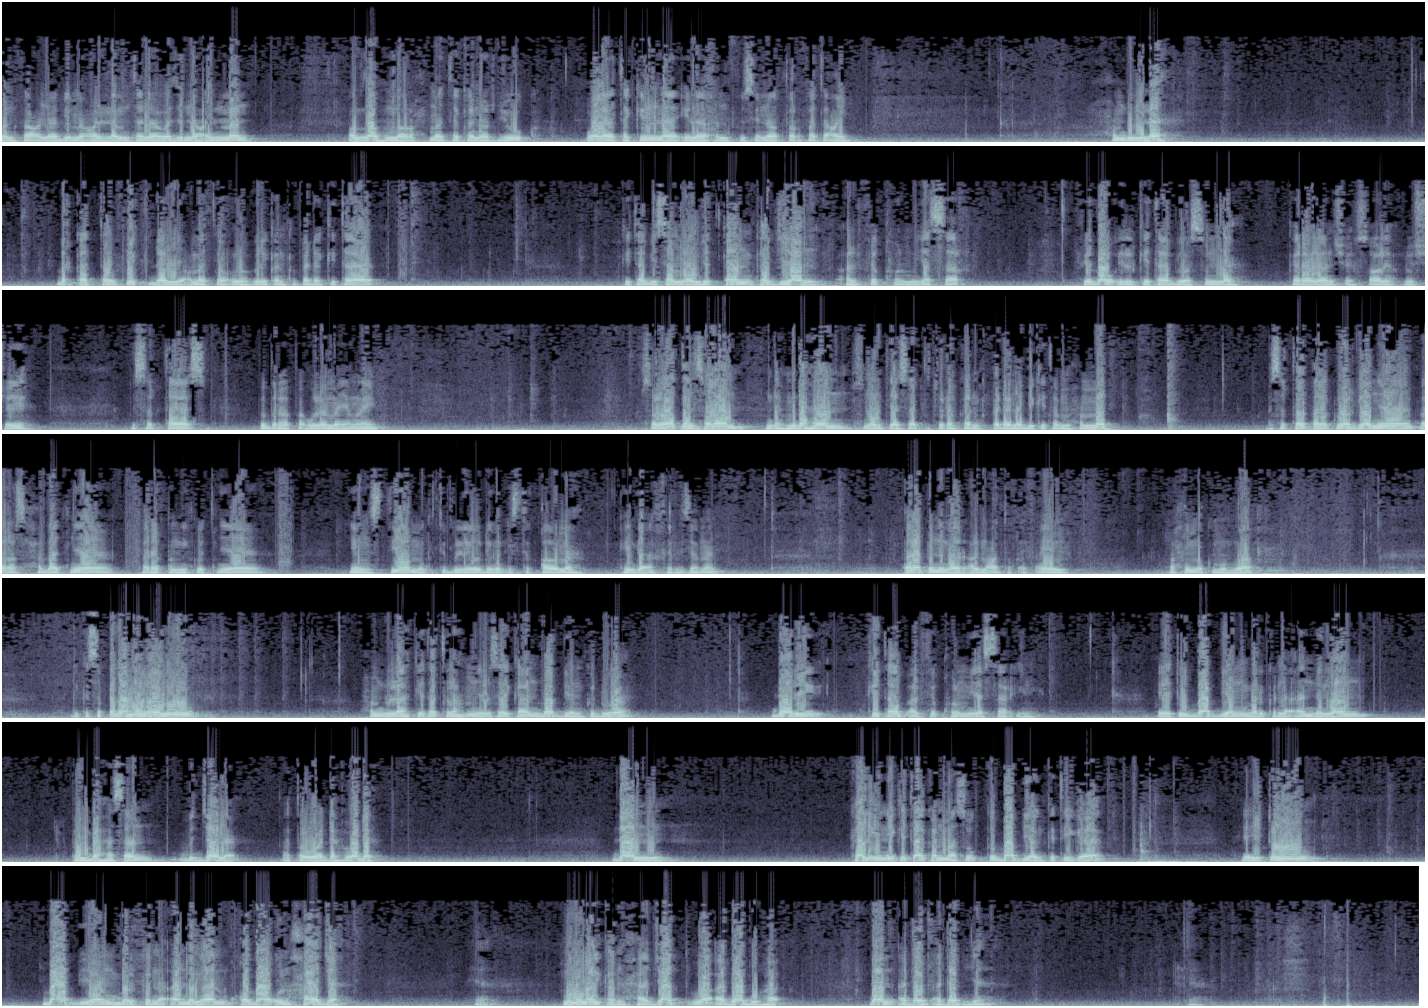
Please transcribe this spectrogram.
وانفعنا بما علمتنا وزدنا علما. اللهم رحمتك نرجوك ولا تكلنا إلى أنفسنا طرفة عين. Alhamdulillah. Berkat taufik dan nikmat yang Allah berikan kepada kita Kita bisa melanjutkan kajian Al-Fiqh Al-Mujassar Fi Daw'il Kitab wa Sunnah Karangan Syekh Saleh Al-Syeikh Beserta beberapa ulama yang lain. Salawat dan salam mudah-mudahan senantiasa tercurahkan kepada Nabi kita Muhammad beserta para keluarganya, para sahabatnya, para pengikutnya yang setia mengikuti beliau dengan istiqamah hingga akhir zaman. Para pendengar Al-Ma'atuq FM rahimakumullah. Di kesempatan yang lalu Alhamdulillah kita telah menyelesaikan bab yang kedua dari kitab Al-Fiqhul Muyassar ini yaitu bab yang berkenaan dengan pembahasan bencana atau wadah-wadah. Dan kali ini kita akan masuk ke bab yang ketiga yaitu bab yang berkenaan dengan qada'ul hajah. Ya menunaikan hajat wa adabuha dan adab-adabnya. Ya.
